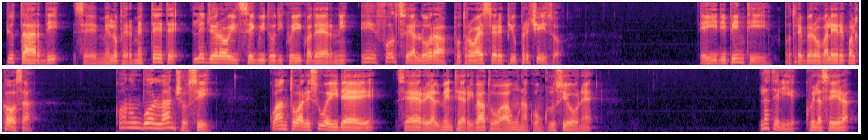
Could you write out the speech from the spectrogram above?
Più tardi, se me lo permettete, leggerò il seguito di quei quaderni e forse allora potrò essere più preciso. E i dipinti potrebbero valere qualcosa? Con un buon lancio sì. Quanto alle sue idee, se è realmente arrivato a una conclusione, l'atelier quella sera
